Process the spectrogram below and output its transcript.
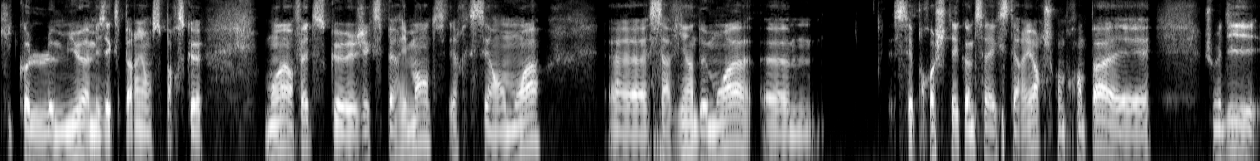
qui colle le mieux à mes expériences, parce que moi en fait ce que j'expérimente, c'est-à-dire que c'est en moi, euh, ça vient de moi. Euh, c'est projeté comme ça à l'extérieur, je comprends pas et je me dis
